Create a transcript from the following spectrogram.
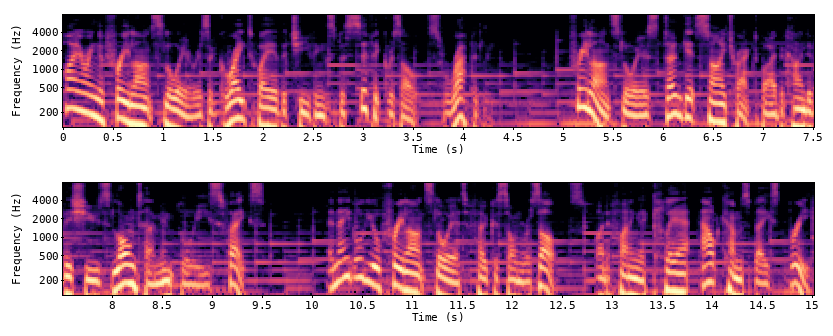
Hiring a freelance lawyer is a great way of achieving specific results rapidly. Freelance lawyers don't get sidetracked by the kind of issues long term employees face. Enable your freelance lawyer to focus on results by defining a clear, outcomes based brief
